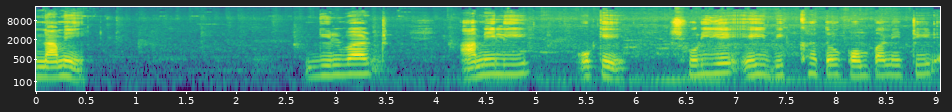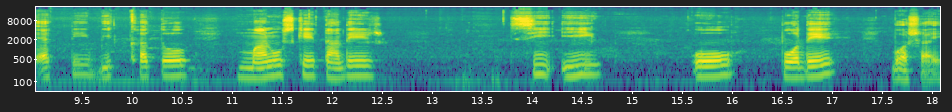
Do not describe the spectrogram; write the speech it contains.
নামে গিলবার্ট আমেলি ওকে সরিয়ে এই বিখ্যাত কোম্পানিটির একটি বিখ্যাত মানুষকে তাদের সিইও পদে বসায়।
